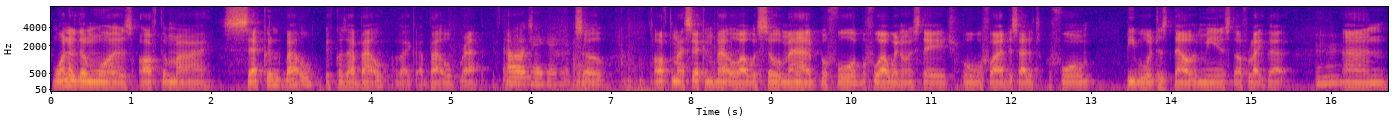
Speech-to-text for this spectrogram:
one of them was after my second battle because I battle like I battle rap. Oh, okay, okay, okay. okay. So after my second battle, I was so mad before before I went on stage or before I decided to perform. People were just doubting me and stuff like that, and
